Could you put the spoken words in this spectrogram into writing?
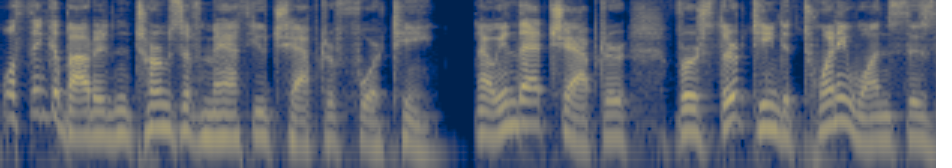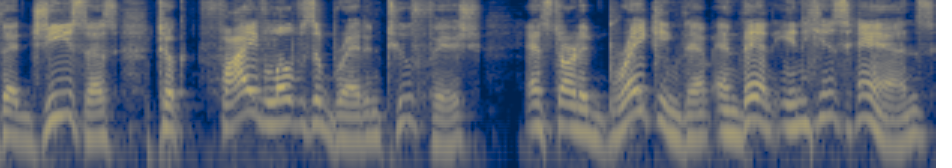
Well, think about it in terms of Matthew chapter 14. Now, in that chapter, verse 13 to 21 says that Jesus took five loaves of bread and two fish and started breaking them, and then in his hands,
